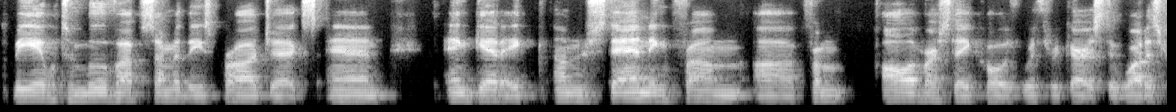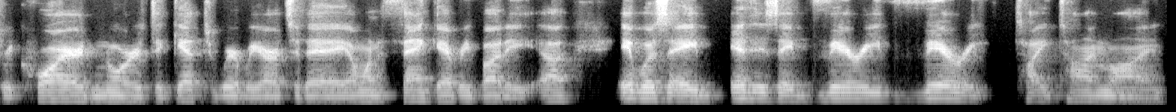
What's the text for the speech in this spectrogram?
to be able to move up some of these projects and, and get a understanding from, uh, from all of our stakeholders with regards to what is required in order to get to where we are today. I want to thank everybody. Uh, it was a, it is a very, very tight timeline.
